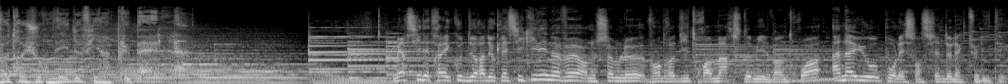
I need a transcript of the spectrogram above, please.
votre journée devient plus belle. Merci d'être à l'écoute de Radio Classique. Il est 9h. Nous sommes le vendredi 3 mars 2023. Anna pour l'essentiel de l'actualité.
